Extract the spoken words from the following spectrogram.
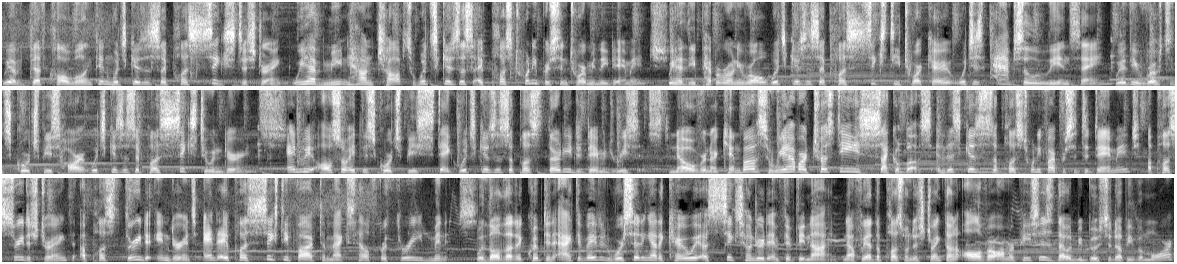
We have deathclaw wellington, which gives us a plus 6 to strength. We have mutant hound chops, which gives us a plus 20% to our melee damage. We have the pepperoni roll, which gives us a plus 60 to our carry, which is absolutely insane. We have the Roasted Scorch Beast Heart, which gives us a plus 6 to endurance. And we also ate the Scorch Beast Steak, which gives us a plus 30 to damage resist. Now over in our Chem buffs, we have our trusty Psycho buffs, and this gives us a plus 25% to damage, a plus 3 to strength, a plus 3 to endurance, and a plus 65 to max health for 3 minutes. With all that equipped and activated, we're sitting at a carry weight of 659. Now if we had the plus 1 to strength on all of our armor pieces, that would be boosted up even more,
